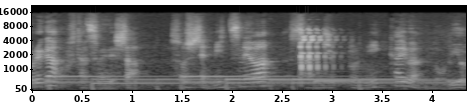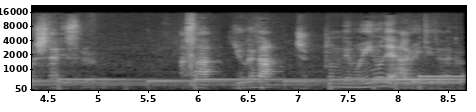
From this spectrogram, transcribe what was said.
これが2つ目でした。そして3つ目は30分に1回は伸びをしたりする。朝夕方10分でもいいので歩いていただく。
